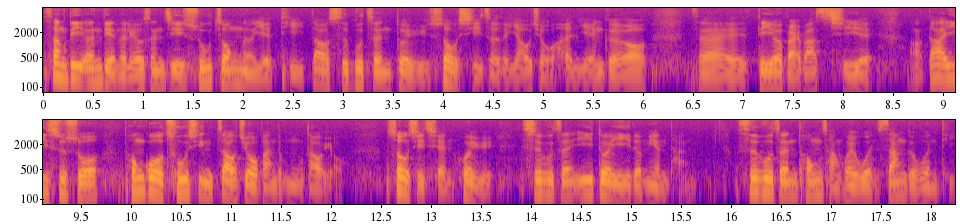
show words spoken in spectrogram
上帝恩典的留声机书中呢，也提到斯布真对于受洗者的要求很严格哦，在第二百八十七页啊，大意是说，通过初信造就班的慕道友受洗前会与斯布真一对一的面谈，斯布真通常会问三个问题。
